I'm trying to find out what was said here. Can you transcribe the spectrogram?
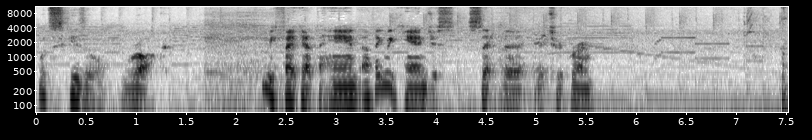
What's Skizzle? Rock. Let me fake out the hand. I think we can just set the, the trick room. You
